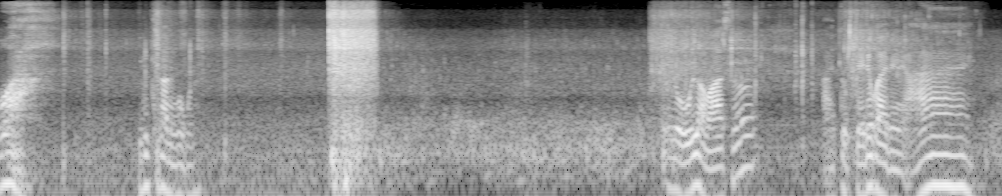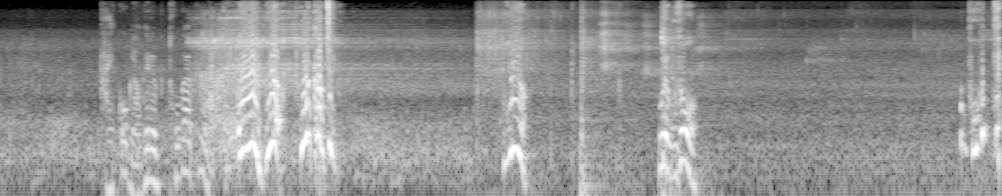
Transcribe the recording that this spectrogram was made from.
와 이렇게 가는 거구나. 이거 올라와서 아 또 내려가야 되네. 아, 아이 꼭 여기를 통과할 필요는 없지. 어 뭐야? 어 깜짝. 뭐야? 왜 무서워? 아, 뭔데?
